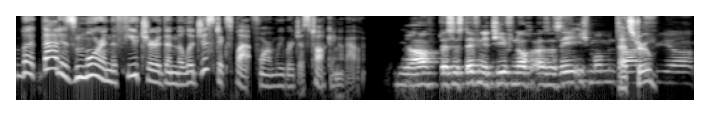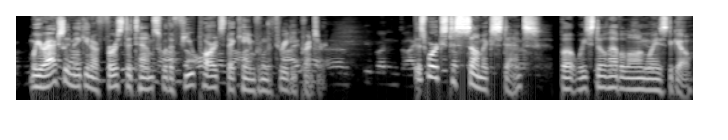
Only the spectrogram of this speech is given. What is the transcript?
But that is more in the future than the logistics platform we were just talking about. Ja, das ist definitiv noch, also sehe ich momentan. That's true. We are actually making our first attempts with a few parts that came from the 3D printer. This works to some extent, but we still have a long ways to go.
